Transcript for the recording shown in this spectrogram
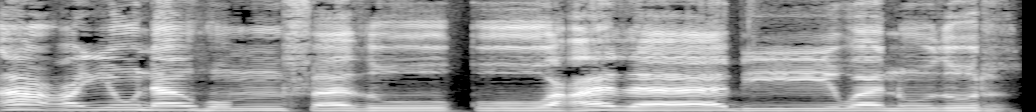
أعينهم فذوقوا عذابي ونذر.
